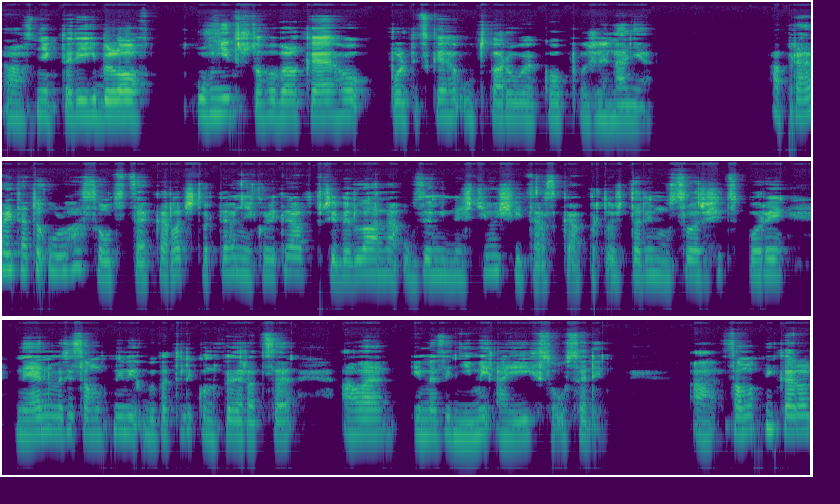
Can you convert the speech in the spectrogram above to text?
a z některých bylo uvnitř toho velkého politického útvaru jako požehnaně. A právě tato úloha soudce Karla IV. několikrát přivedla na území dnešního Švýcarska, protože tady musel řešit spory nejen mezi samotnými obyvateli konfederace, ale i mezi nimi a jejich sousedy. A samotný Karel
